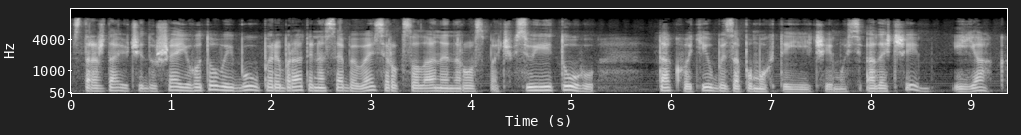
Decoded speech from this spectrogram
страждаючи душею, готовий був перебрати на себе весь роксоланин розпач, всю її тугу. Так хотів би запомогти їй чимось, але чим і як?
